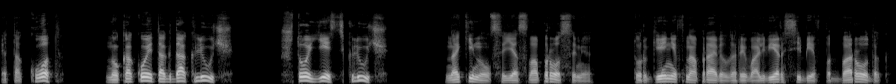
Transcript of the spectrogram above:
это код? Но какой тогда ключ? Что есть ключ? Накинулся я с вопросами. Тургенев направил револьвер себе в подбородок.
